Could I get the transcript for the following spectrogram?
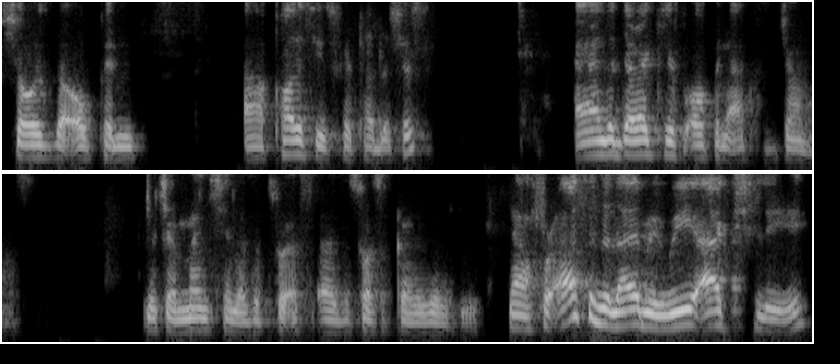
shows the open uh, policies for publishers, and the Directory of Open Access Journals, which I mentioned as a, as a source of credibility. Now, for us as a library, we actually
